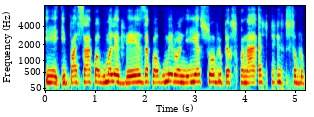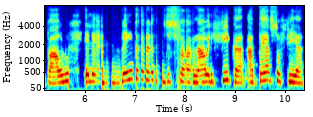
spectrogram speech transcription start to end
e, e passar com alguma leveza, com alguma ironia sobre o personagem, sobre o Paulo. Ele é bem tradicional, ele fica até a Sofia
